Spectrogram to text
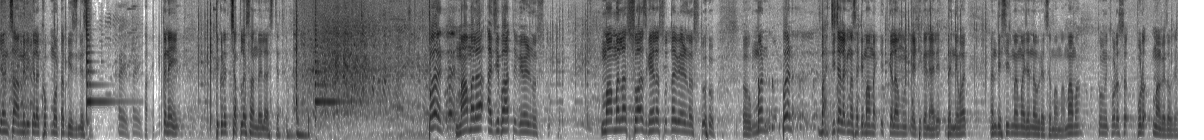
यांचा अमेरिकेला खूप मोठा बिझनेस आहे. हा, का नाही तिकडे चपला सांधायला असतात. पण मामाला अजिबात वेळ नसतो. मामाला श्वास घ्यायला सुद्धा वेळ नसतो. मन पण भाजीच्या लग्नासाठी मामा इतक्या लांबून या ठिकाणी आले. धन्यवाद. आणि दिस इज माय माझ्या नवऱ्याचं मामा. मामा तुम्ही थोडंसं पुढं मागं जाऊ द्या.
